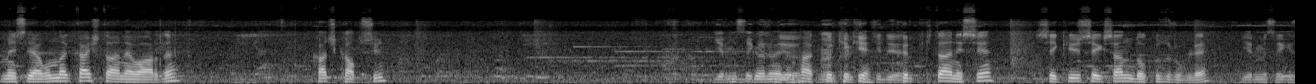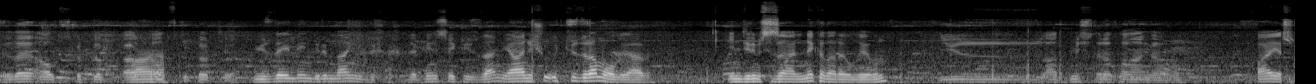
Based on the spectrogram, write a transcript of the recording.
Mesela bunda kaç tane vardı? Kaç kapsül? 28 Görmedim. diyor. Ha 42. diyor. 42 tanesi 889 ruble. 28'i de 644, Aynen. 644 diyor. %50 indirimden gibi düşmüş bir de 1800'den. Yani şu 300 lira mı oluyor abi? İndirimsiz hali ne kadar oluyor bunun? 160 lira falan galiba. Hayır.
